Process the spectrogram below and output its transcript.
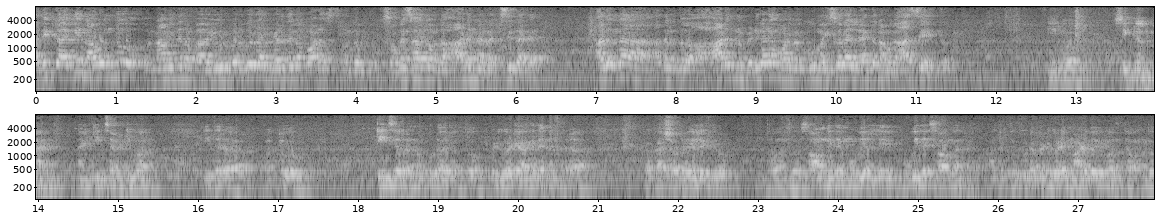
ಅದಕ್ಕಾಗಿ ನಾವೊಂದು, ನಾವು ಇದನ್ನ ಇವರು ಬರಗೂರು ಅವ್ರು ಹೇಳಿದಾಗ ಬಹಳ ಒಂದು ಸೊಗಸಾದ ಒಂದು ಹಾಡನ್ನ ರಚಿಸಿದ್ದಾರೆ. ಅದನ್ನ, ಅದರದ್ದು ಆ ಹಾಡನ್ನು ಬಿಡುಗಡೆ ಮಾಡಬೇಕು ಮೈಸೂರಲ್ಲಿ ಅಂತ ನಮಗೆ ಆಸೆ ಇತ್ತು. ಈಗ, signal man nineteen seventy one ಇದರ, ಮತ್ತು ಟೀಸರ್ ಅನ್ನು ಕೂಡ ಇವತ್ತು ಬಿಡುಗಡೆ ಆಗಿದೆ. ನಂತರ ಪ್ರಕಾಶ್ ಅವರು ಹೇಳಿದ್ರು, ಅಂತ ಒಂದು ಸಾಂಗ್ ಇದೆ ಮೂವಿಯಲ್ಲಿ ಮೂವಿದೆ ಸಾಂಗ್ ಅಂತ ಅದ್ರದ್ದು ಕೂಡ ಬಿಡುಗಡೆ ಮಾಡಬೇಕು ಅಂತ ಒಂದು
